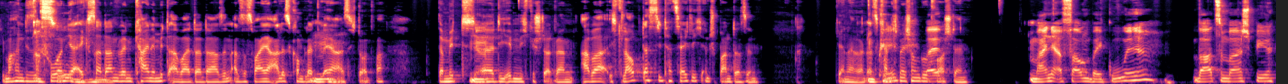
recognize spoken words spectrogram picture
Die machen diese Ach Touren so, ja extra dann, wenn keine Mitarbeiter da sind. Also es war ja alles komplett mhm. leer, als ich dort war. Damit ja. äh, die eben nicht gestört werden. Aber ich glaube, dass die tatsächlich entspannter sind. Generell. Das okay. kann ich mir schon gut weil vorstellen. Meine Erfahrung bei Google war zum Beispiel,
